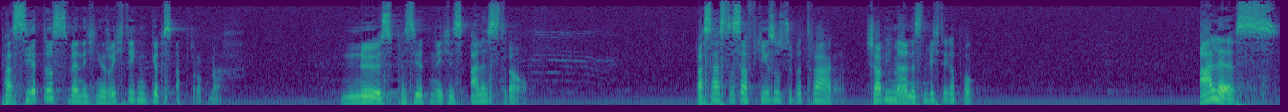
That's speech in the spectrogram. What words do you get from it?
Passiert das, wenn ich einen richtigen Gipsabdruck mache? Nö, es passiert nicht, ist alles drauf. Was heißt das auf Jesus übertragen? Schau mich mal an, das ist ein wichtiger Punkt. Alles,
